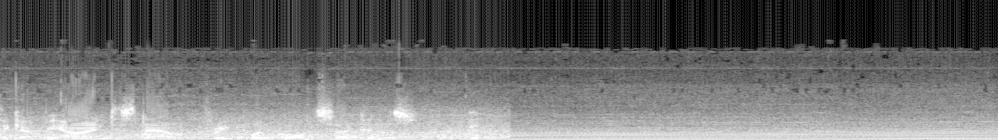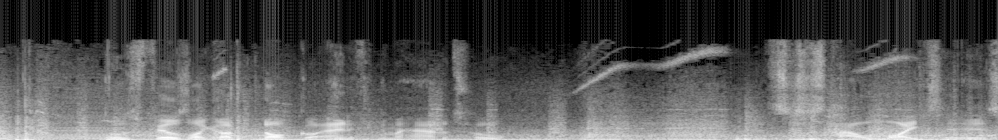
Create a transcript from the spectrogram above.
The gap behind is now 3.1 seconds. This feels like I've not got anything in my hand at all. It's just how light it is.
